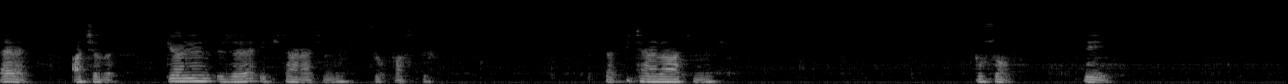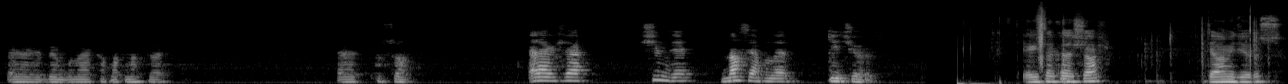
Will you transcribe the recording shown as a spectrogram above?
Evet, açıldı. Gördüğünüz üzere iki tane açılmış. Çok bastı. Hatta bir tane daha açılmış. Bu son. Değil. Evet, ben bunları kapatmak zor. Evet, bu son. Evet arkadaşlar, şimdi nasıl yapılır geçiyoruz. Evet arkadaşlar, devam ediyoruz.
